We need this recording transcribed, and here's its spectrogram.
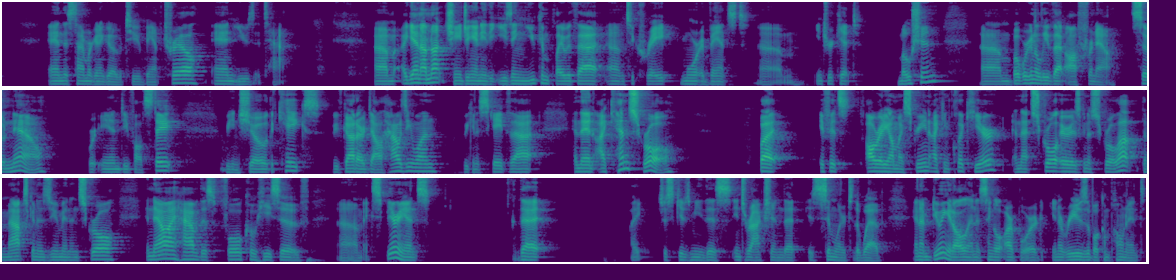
And this time we're going to go to Banff Trail and use a tap. Um, again, I'm not changing any of the easing. You can play with that um, to create more advanced, um, intricate motion, um, but we're going to leave that off for now. So now we're in default state. We can show the cakes. We've got our Dalhousie one. We can escape that. And then I can scroll, but if it's already on my screen, I can click here and that scroll area is going to scroll up. The map's going to zoom in and scroll. And now I have this full cohesive um, experience that like just gives me this interaction that is similar to the web. And I'm doing it all in a single artboard in a reusable component.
